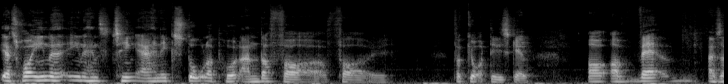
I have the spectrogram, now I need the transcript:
jeg tror, en af, en af hans ting er, at han ikke stoler på, at andre får, for, øh, for gjort det, de skal. Og, og hvad, altså,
